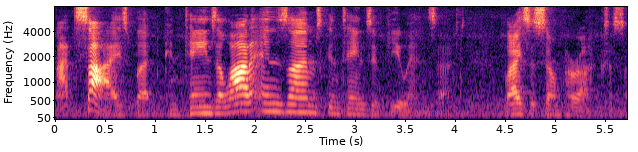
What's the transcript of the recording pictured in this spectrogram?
Not size, but contains a lot of enzymes, contains a few enzymes. Lysosome, peroxisome.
